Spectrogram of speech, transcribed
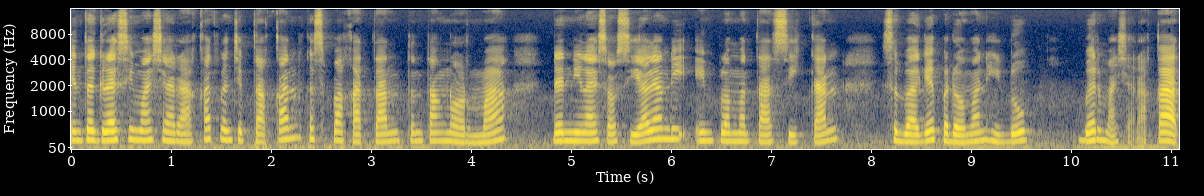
Integrasi masyarakat menciptakan kesepakatan tentang norma dan nilai sosial yang diimplementasikan sebagai pedoman hidup bermasyarakat.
